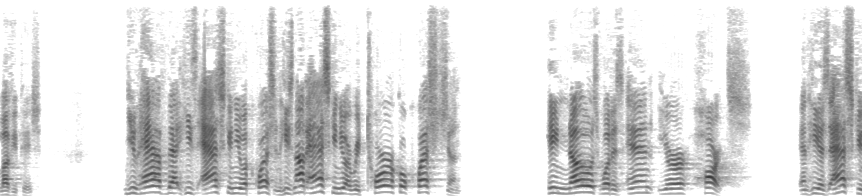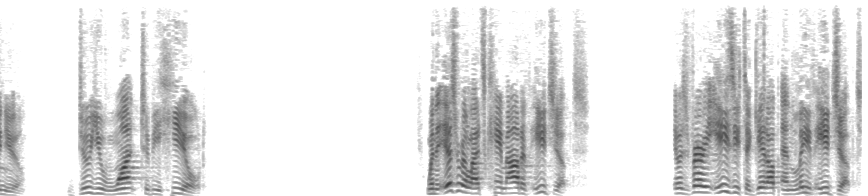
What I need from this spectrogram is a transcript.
Love you, Peach. You have that, he's asking you a question. He's not asking you a rhetorical question. He knows what is in your hearts. And he is asking you, do you want to be healed? When the Israelites came out of Egypt, it was very easy to get up and leave Egypt.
